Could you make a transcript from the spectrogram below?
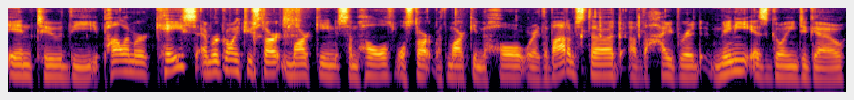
into the polymer case. And we're going to start marking some holes. We'll start with marking the hole where the bottom stud of the Hybrid Mini is going to go.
